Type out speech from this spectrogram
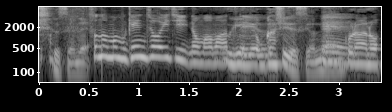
しいですよね。そのまま現状維持のままっていう。おかしいですよね。えー、これはあの、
